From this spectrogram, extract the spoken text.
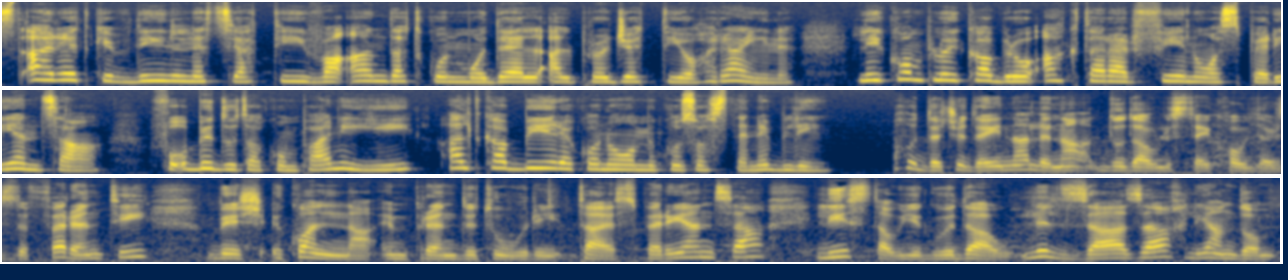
Stqarret kif din l-inizjattiva għandha tkun mudell għal proġetti oħrajn li jkomplu jkabbru aktar għarfien u esperjenza fuq bidu ta' kumpaniji għal tkabbir ekonomiku sostenibbli. U ddeċidejna li ngħaqqdu dawn l-istakeholders differenti biex ikollna imprendituri ta' esperjenza li jistgħu jiggwidaw lil żgħażagħ li għandhom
